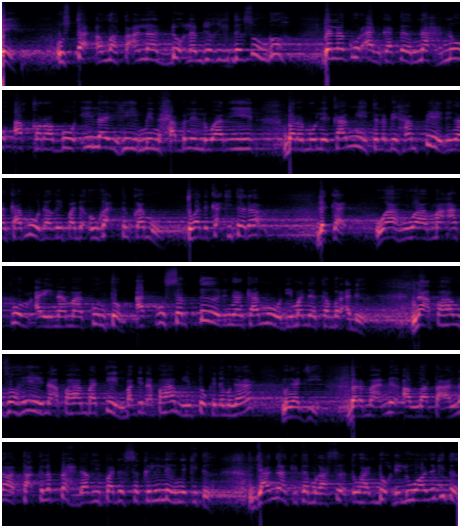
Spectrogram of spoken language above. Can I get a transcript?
Eh Ustaz Allah Ta'ala duduk dalam diri kita sungguh. Dalam Quran kata Nahnu aqrabu ilaihi min hablil warid. Bermula kami terlebih hampir dengan kamu daripada urat tu kamu. Tuhan dekat kita tak? Dekat. Wahuwa ma'akum aynama kuntum. Aku serta dengan kamu di mana kamu berada. Nak faham zuhir, nak faham batin. Bagi nak faham, itu kena mengaji. Bermakna Allah Ta'ala tak terlepas daripada sekelilingnya kita. Jangan kita merasa Tuhan duduk di luarnya kita.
